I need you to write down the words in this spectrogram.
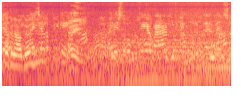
Crocodile Hij Dundee. zelf gekeken. Wij wisten ongeveer waar de eh, mensen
